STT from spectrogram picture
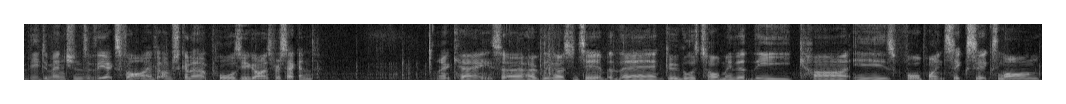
the dimensions of the X5. I'm just going to pause you guys for a second. Okay, so hopefully you guys can see it, but there Google has told me that the car is 4.66 long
